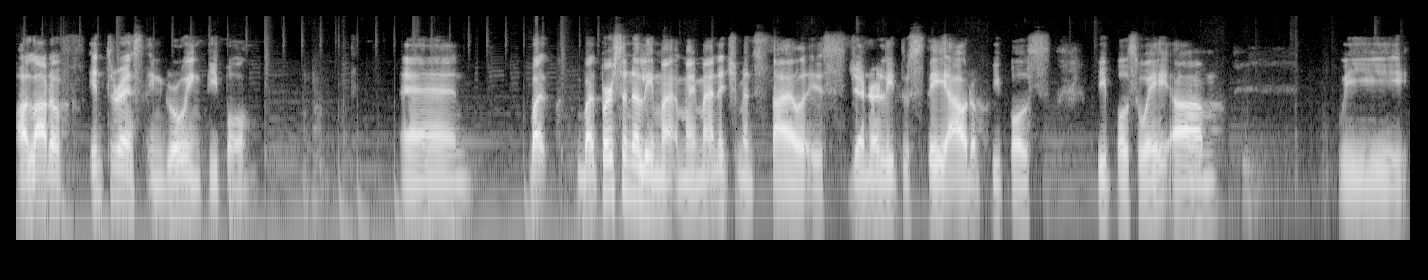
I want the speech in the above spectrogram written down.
a lot of interest in growing people, and but but personally, my my management style is generally to stay out of people's people's way. Um, we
